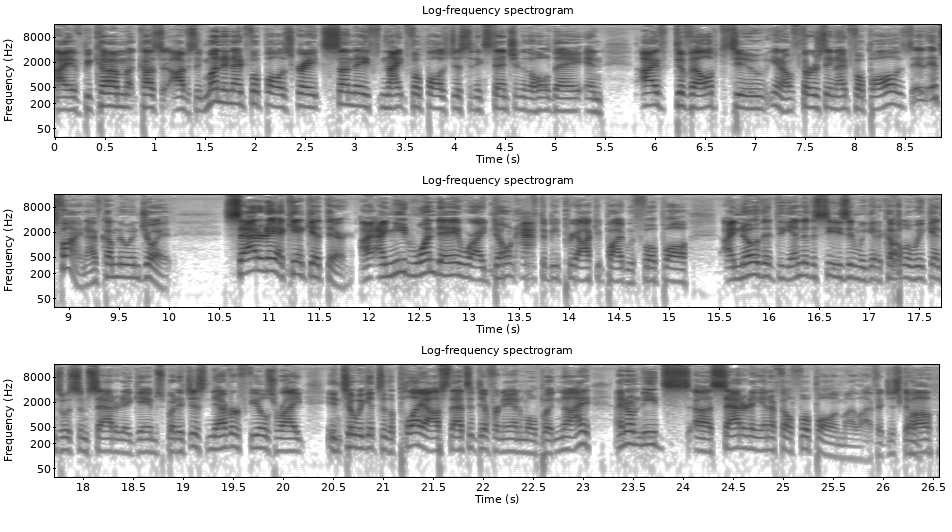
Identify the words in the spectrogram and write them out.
I have become obviously Monday night football is great. Sunday night football is just an extension of the whole day, and I've developed to you know Thursday night football. It's, it's fine. I've come to enjoy it. Saturday, I can't get there. I, I, need one day where I don't have to be preoccupied with football. I know that at the end of the season, we get a couple of weekends with some Saturday games, but it just never feels right until we get to the playoffs. That's a different animal. But no, I, I don't need uh, Saturday NFL football in my life. I just don't. Well,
